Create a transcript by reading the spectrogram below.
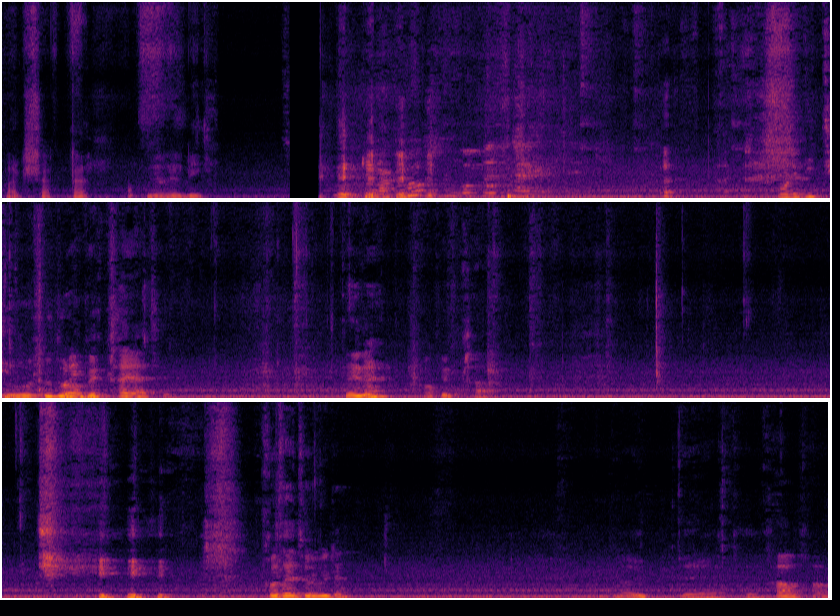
পাট শাকটা করে দিচ্ছি। ও শুধু অপেক্ষায় আছে। তাই না? অপেক্ষা। কোথায় চর্বিটা খাও খাও।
